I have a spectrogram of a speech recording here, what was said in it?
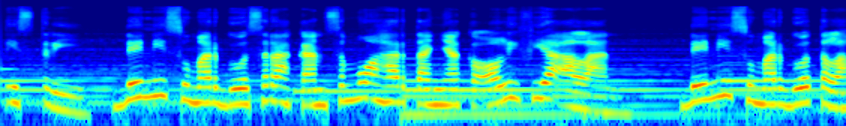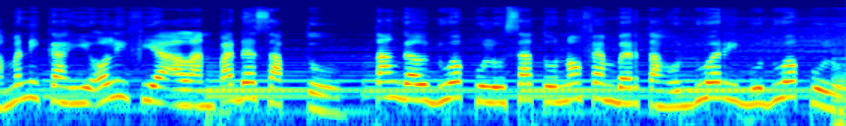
istri, Denny Sumargo serahkan semua hartanya ke Olivia Alan. Denny Sumargo telah menikahi Olivia Alan pada Sabtu, tanggal 21 November tahun 2020.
